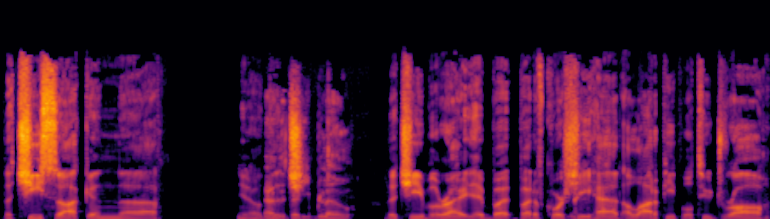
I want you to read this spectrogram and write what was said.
the chi suck and, uh, you know, the, the chi blow. The chi, right. Eh, but, but of course, she had a lot of people to draw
